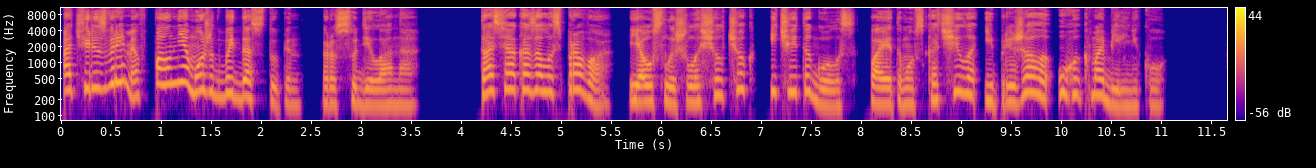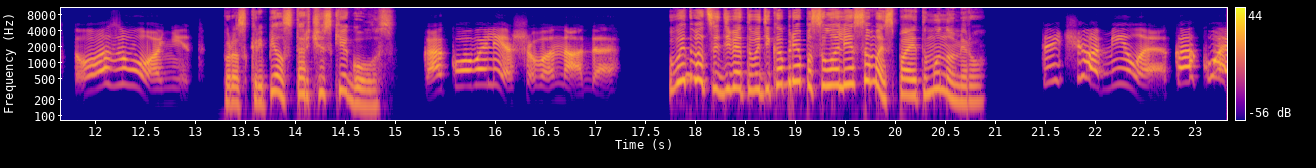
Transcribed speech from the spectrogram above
а через время вполне может быть доступен, рассудила она. Тася оказалась права. Я услышала щелчок и чей-то голос, поэтому вскочила и прижала ухо к мобильнику. «Кто звонит?» – проскрипел старческий голос. «Какого лешего надо?» «Вы 29 декабря посылали СМС по этому номеру». «Ты чё, милая, какой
